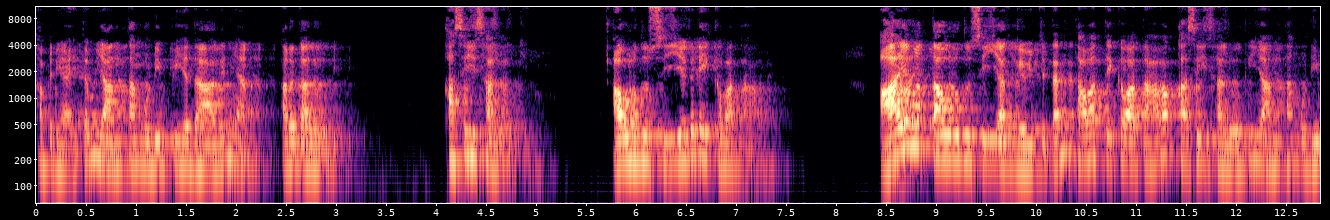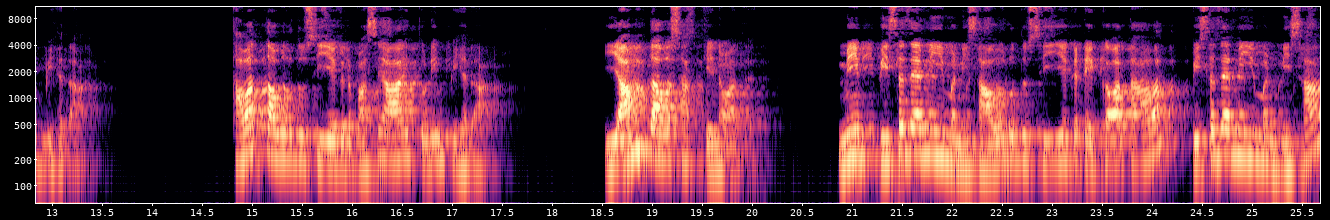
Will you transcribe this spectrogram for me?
අපි අහිතම යන්තන් උඩින් පිහදාගෙන යන අර ගල උඩි කසී සලුවකි අවුරුදු සීයකට එක වතාව ආයමත් අවුරුදු සීයක් ගෙවිච්ච තැන තවත් එක වතාවක් කසී සලුවක යන්තන් උඩින් පිහදාන. තවත් අවුරුදු සීයකට පස්සේ ආයත් උඩින් පිහදාන. යම් දවසක් කෙනවද මේ පිස දැමීම නිසා අවුරුදු සීයකට එකවතාවක් පිස දැමීම නිසා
